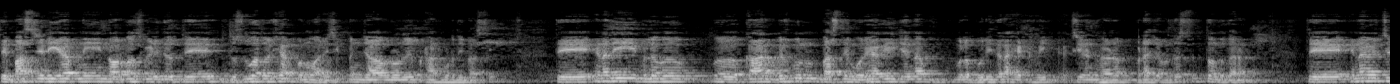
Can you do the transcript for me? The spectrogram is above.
ਤੇ ਬੱਸ ਜਿਹੜੀ ਆ, ਆਪਣੀ ਨਾਰਮਲ ਸਪੀਡ ਦੇ ਉੱਤੇ ਦਸੂਆ ਤੋਂ ਹੁਸ਼ਿਆਰਪੁਰ ਨੂੰ ਆ ਰਹੀ ਸੀ। ਪੰਜਾਬ ਰੋਡ ਦੇ ਪਠਾਨਕੋਟ ਦੀ ਬੱਸ ਸੀ। ਤੇ ਇਹਨਾਂ ਦੀ ਮਤਲਬ ਕਾਰ ਬਿਲਕੁਲ ਬੱਸ 'ਤੇ ਮੂਹਰੇ ਆ ਗਈ ਜਿਹਨਾਂ ਮਤਲਬ ਬੁਰੀ ਤਰ੍ਹਾਂ ਹਿੱਟ ਹੋਈ। ਐਕਸੀਡੈਂਟ ਹੋਇਆ, ਬੜਾ ਜ਼ਬਰਦਸਤ ਧੁੰਦ ਕਾਰਨ। ਤੇ ਇਹਨਾਂ ਵਿੱਚ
